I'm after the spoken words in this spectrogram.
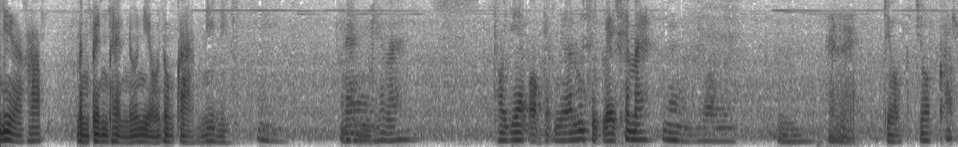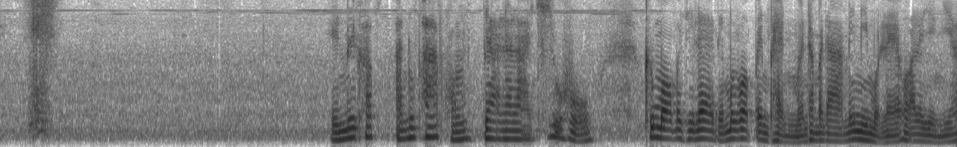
เนี่ยครับ มันเป็นแผ่นเหนียวๆตรงกลางนี่นี่อืมแน่นใช่ไหมพอแยกออกจากเนื้อรู้สึกเลยใช่ไหมแน่นเบาอืมนั่นแหละจบจบครับ เห็นไหมครับ อนุภาพของยาละลายขี้หู คือมองไปทีแรกเดี๋ยวมันก็เป็นแผ่นเหมือนธรรมดาไม่มีหมดแล้วอะไรอย่างเงี้ย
